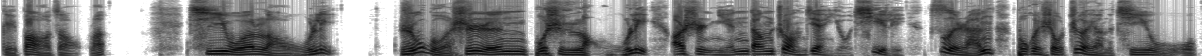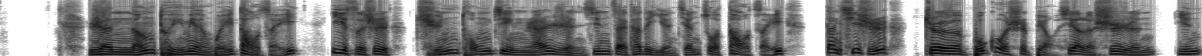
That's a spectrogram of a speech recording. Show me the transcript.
给抱走了。欺我老无力。如果诗人不是老无力，而是年当壮健有气力，自然不会受这样的欺侮。忍能对面为盗贼，意思是群童竟然忍心在他的眼前做盗贼，但其实这不过是表现了诗人。因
